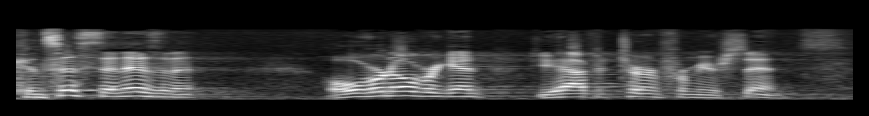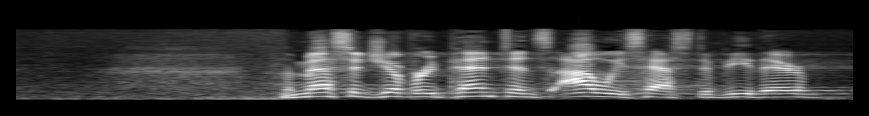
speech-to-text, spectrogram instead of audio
Consistent, isn't it? Over and over again, you have to turn from your sins. The message of repentance always has to be there.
